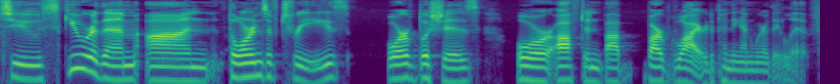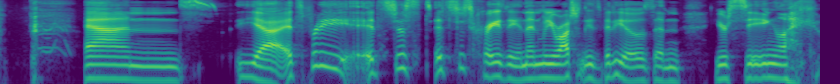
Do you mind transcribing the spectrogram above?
to skewer them on thorns of trees or of bushes or often bob- barbed wire, depending on where they live. and yeah, it's pretty, it's just, it's just crazy. And then when you're watching these videos and you're seeing like,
